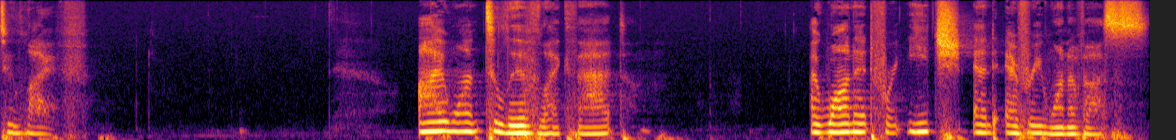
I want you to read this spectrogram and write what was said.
to life. I want to live like that. I want it for each and every one of us.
